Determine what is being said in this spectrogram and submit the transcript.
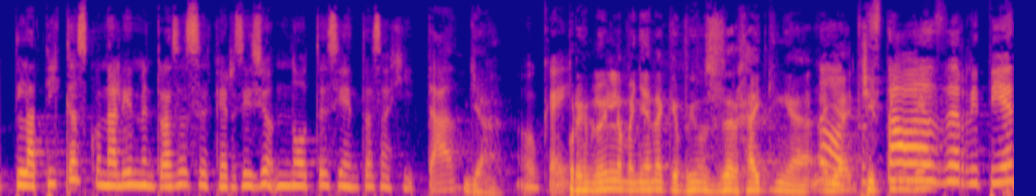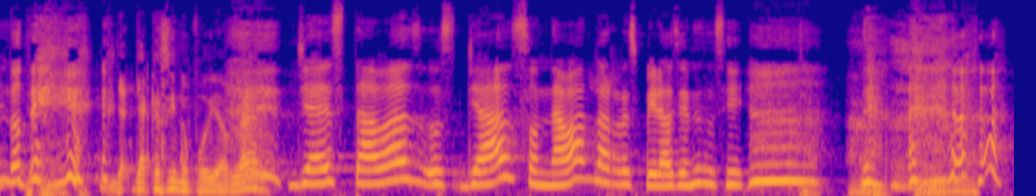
platicas con alguien mientras haces ejercicio no te sientas agitado. Ya. ¿Ok? Por ejemplo, en la mañana que fuimos a hacer hiking a, no, allá estabas derritiéndote. ya, ya casi no podía hablar. ya estabas, ya sonaban las respiraciones así.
